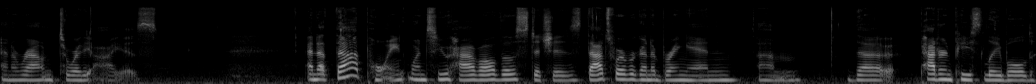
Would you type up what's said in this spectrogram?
and around to where the eye is. And at that point, once you have all those stitches, that's where we're going to bring in um, the pattern piece labeled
